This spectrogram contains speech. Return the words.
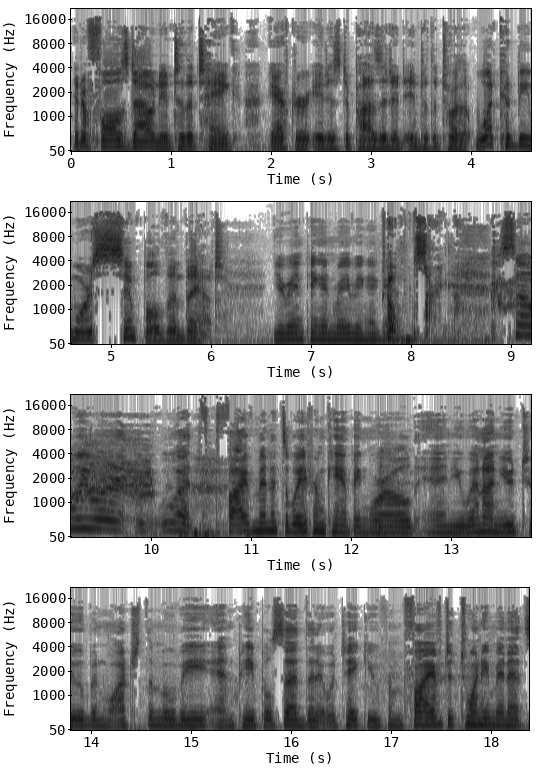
And it falls down into the tank after it is deposited into the toilet. What could be more simple than that? You're ranting and raving again. Oh, sorry. So we were what five minutes away from Camping World, and you went on YouTube and watched the movie, and people said that it would take you from five to twenty minutes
